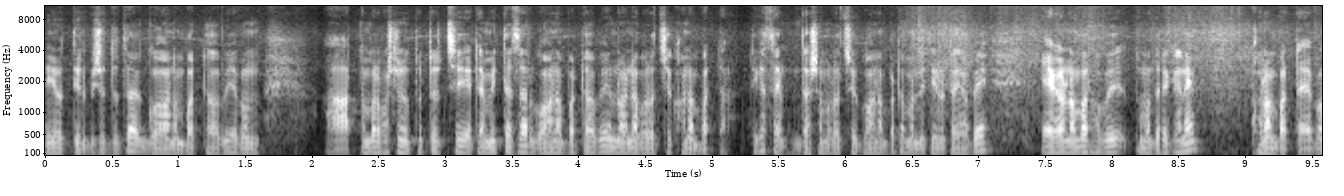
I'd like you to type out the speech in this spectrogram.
নিয়তির বিশুদ্ধতা গ নাম্বারটা হবে এবং আট নম্বর প্রশ্নের উত্তরটা হচ্ছে, এটা মিথ্যাচার, গ নাম্বারটা হবে, নয় নম্বর হচ্ছে খ নাম্বারটা, ঠিক আছে? দশ নম্বর হচ্ছে গ নাম্বারটা মানে তিনটাই হবে। এগারো নম্বর হবে তোমাদের এখানে খ নাম্বারটা এবং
